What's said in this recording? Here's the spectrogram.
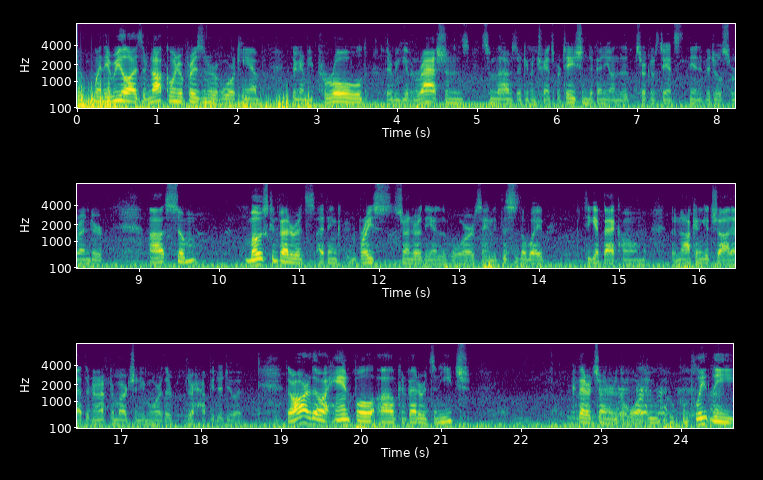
when they realize they're not going to a prisoner of war camp, they're going to be paroled, they're going to be given rations, sometimes they're given transportation, depending on the circumstances of the individual surrender. Uh, so most Confederates, I think, embrace surrender at the end of the war, saying that this is the way to get back home. They're not going to get shot at. They don't have to march anymore. They're, they're happy to do it. There are, though, a handful of Confederates in each Confederate surrender to the war who, who completely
